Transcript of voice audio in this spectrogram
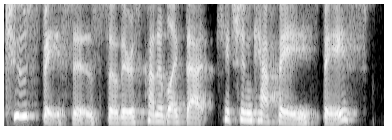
two spaces. So there's kind of like that kitchen cafe space.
